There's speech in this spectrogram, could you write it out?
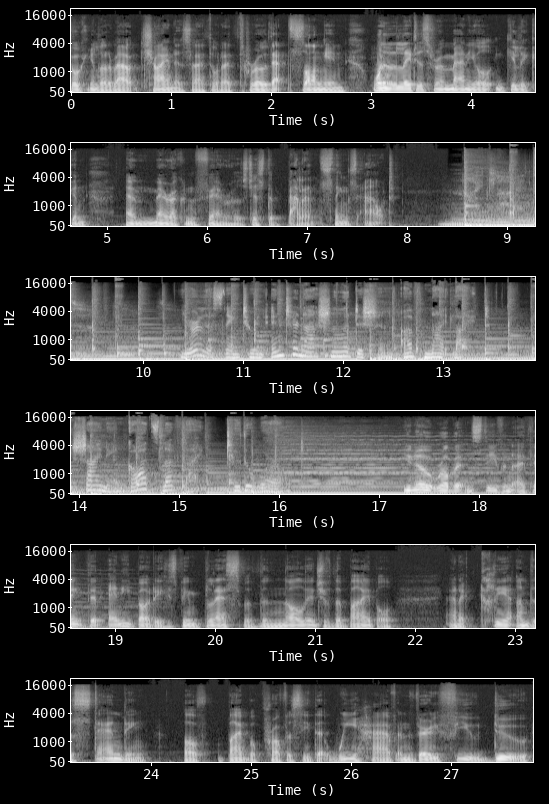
talking a lot about China, so I thought I'd throw that song in. One of the latest from Emmanuel Gilligan, American Pharaohs, just to balance things out. Nightlight. You're listening to an international edition of Nightlight, shining God's love light to the world. You know, Robert and Steven, I think that anybody who's been blessed with the knowledge of the Bible and a clear understanding of Bible prophecy that we have and very few do,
